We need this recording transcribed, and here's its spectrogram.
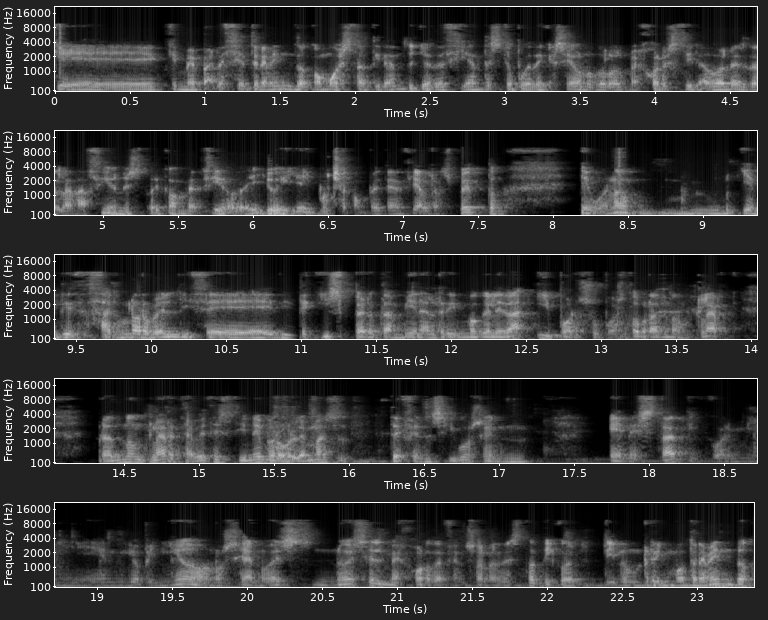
que, me parece tremendo cómo está tirando. Yo decía antes que puede que sea uno de los mejores tiradores de la nación, estoy convencido de ello y hay mucha competencia al respecto. Y bueno, quien dice Zach Norvell dice, dice Kisper también al ritmo que le da y por supuesto Brandon Clark. Brandon Clark a veces tiene problemas defensivos en, en estático, en mi, en mi opinión. O sea, no es, no es el mejor defensor en estático. Tiene un ritmo tremendo,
